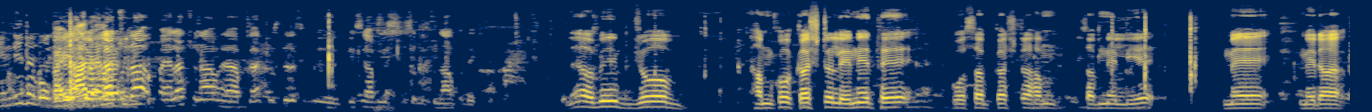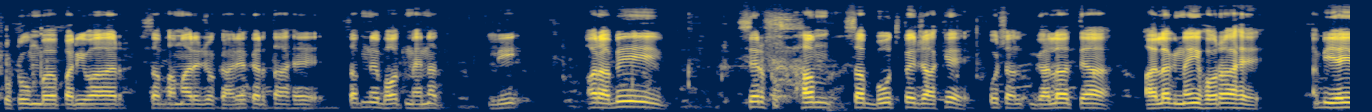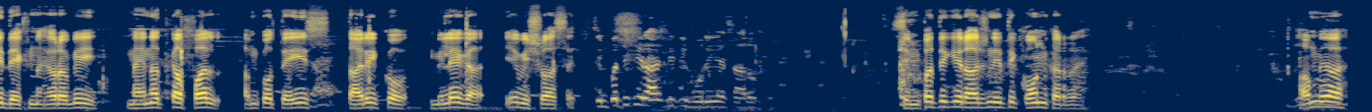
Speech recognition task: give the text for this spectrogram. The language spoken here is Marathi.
काही पहला चुनाव पहला चुनाव है आपका किस तरह से किसे आप इस चुनाव को देखते हैं नहीं अभी जो हमको कष्ट लेने थे वो सब कष्ट हम सबने लिए। मैं मेरा कुटुंब परिवार सब हमारे जो कार्यकर्ता है सबने बहुत मेहनत ली। और अभी सिर्फ़ हम सब बूथ पे जाके कुछ गलत या अलग नहीं हो रहा है अभी यही देखना है। और अभी मेहनत का फल हमको तेईस तारीख को मिलेगा ये विश्वास है। सिंपति की राजनीति हो रही है सारों को। सिंपति की राजनीति कौन कर रहा है? हम या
